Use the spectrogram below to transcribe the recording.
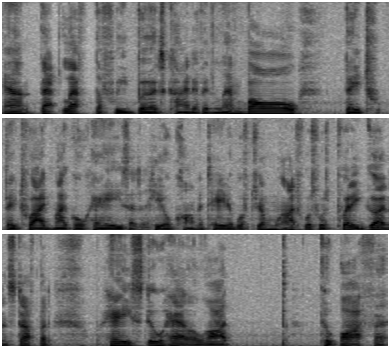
and that left the Freebirds kind of in limbo. They they tried Michael Hayes as a heel commentator with Jim Watts, which was pretty good and stuff, but Hayes still had a lot to offer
